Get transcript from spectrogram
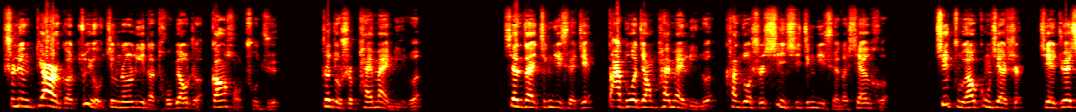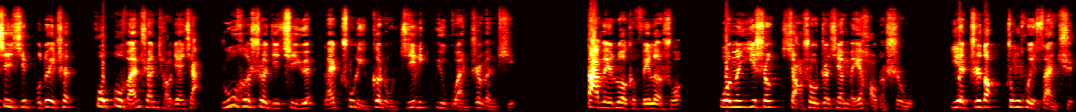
是令第二个最有竞争力的投标者刚好出局，这就是拍卖理论。现在经济学界大多将拍卖理论看作是信息经济学的先河。其主要贡献是解决信息不对称或不完全条件下如何设计契约来处理各种激励与管制问题。大卫·洛克菲勒说：“我们一生享受这些美好的事物，也知道终会散去，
